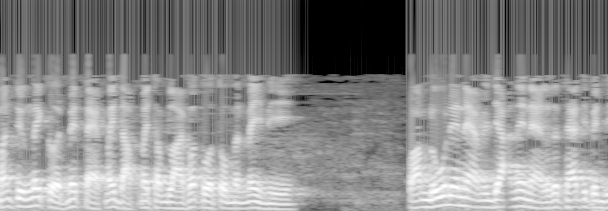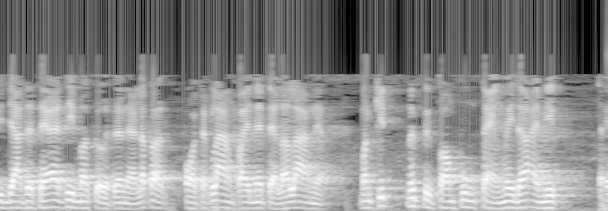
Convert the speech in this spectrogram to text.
มันจึงไม่เกิดไม่แตกไม่ดับไม่ทำลายเพราะตัวตนมันไม่มี ความรู้เนี่ยแน่วิญญาณนี่แน่เราแท้ที่เป็นวิญญาณแท้ที่มาเกิดเนี่ยแล้วก็ออกจากร่างไปในแต่ละร่างเนี่ย มันคิดนึกตึกตอมปรุงแต่งไม่ได้ มีไอ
